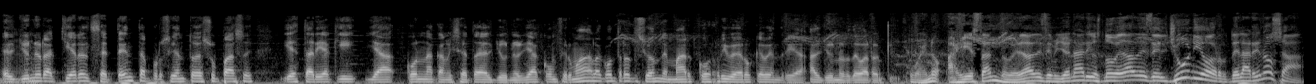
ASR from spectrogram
El Junior adquiere el 70% de su pase y estaría aquí ya con la camiseta del Junior. Ya confirmada la contratación de Marcos Rivero que vendría al Junior de Barranquilla. Bueno, ahí están novedades de Millonarios, novedades del Junior de la Arenosa.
